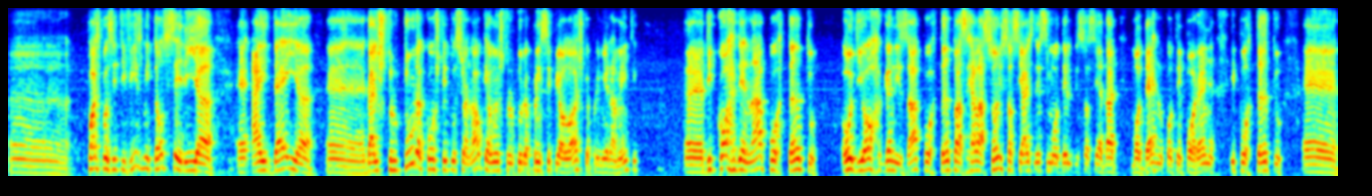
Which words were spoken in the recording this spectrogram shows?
Uh, pós-positivismo, então, seria é, a ideia é, da estrutura constitucional, que é uma estrutura principiológica, primeiramente, é, de coordenar, portanto, ou de organizar, portanto, as relações sociais nesse modelo de sociedade moderno, contemporânea, e, portanto, é,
